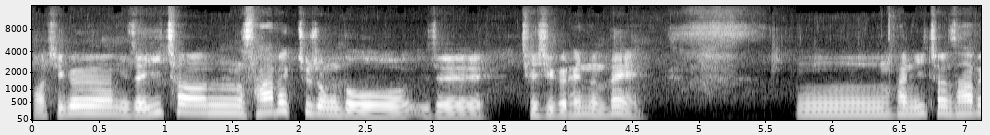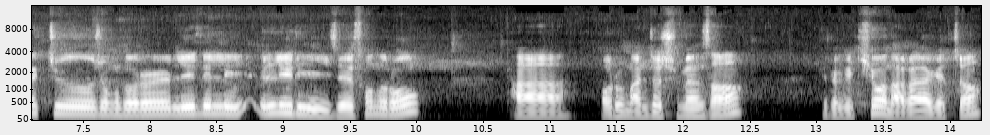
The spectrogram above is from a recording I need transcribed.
어, 지금 이제 2,400주 정도 이제 제식을 했는데, 음, 한 2,400주 정도를 일일이, 일일이 이제 손으로 다 어루만져 주면서 이렇게 키워 나가야겠죠?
